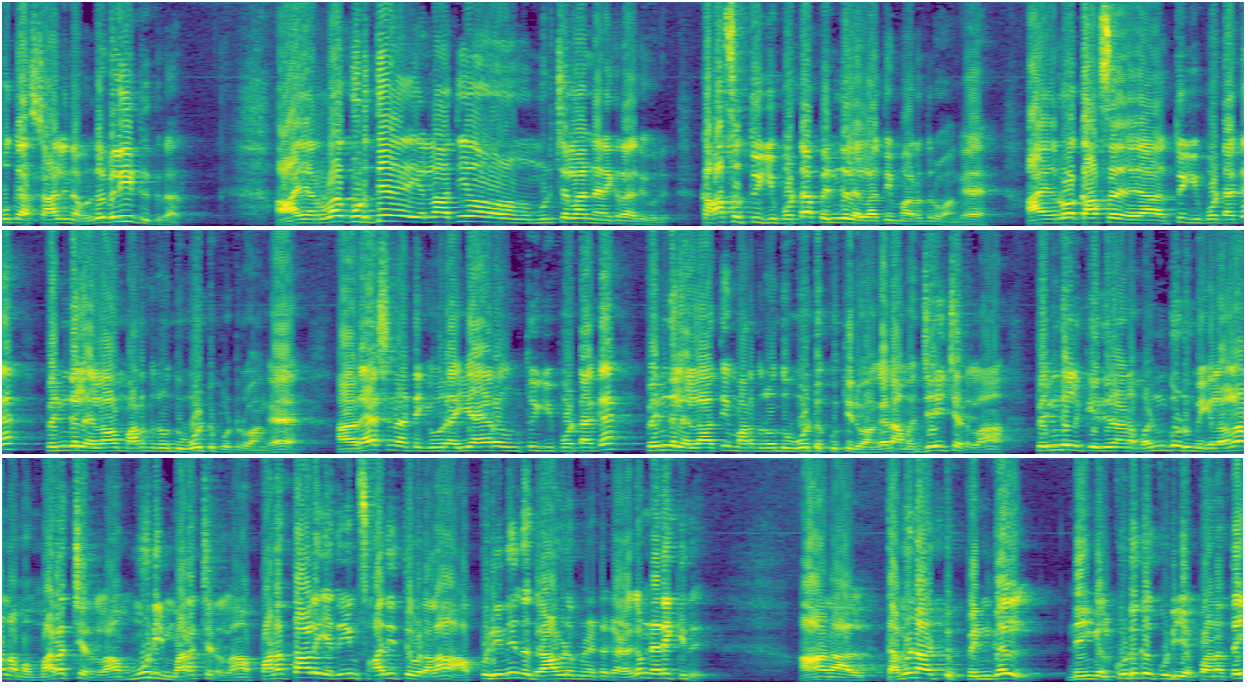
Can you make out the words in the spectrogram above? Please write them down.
மு க ஸ்டாலின் அவர்கள் வெளியிட்டிருக்கிறார். ஆயிரம் ரூபாய் கொடுத்து எல்லாத்தையும் முடிச்சிடலாம்னு நினைக்கிறாரு இவர். காசை தூக்கி போட்டா பெண்கள் எல்லாத்தையும் மறந்துடுவாங்க ஆயிரம் ரூபாய் காசை தூக்கி போட்டாக்க பெண்கள் எல்லாரும் மறந்துட்டு வந்து ஓட்டு போட்டுருவாங்க. ரேஷன் அட்டைக்கு ஒரு ஐயாயிரம் தூக்கி போட்டாக்க பெண்கள் எல்லாத்தையும் மறந்துட்டு வந்து ஓட்டு குத்திடுவாங்க. நாம ஜெயிச்சிடலாம். பெண்களுக்கு எதிரான வன்கொடுமைகளெல்லாம் நம்ம மறைச்சிடலாம். மூடி மறைச்சிடலாம். பணத்தால எதையும் சாதித்து விடலாம் அப்படின்னு இந்த திராவிட முன்னேற்ற கழகம் நினைக்குது. ஆனால் தமிழ்நாட்டு பெண்கள் நீங்கள் கொடுக்கக்கூடிய பணத்தை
